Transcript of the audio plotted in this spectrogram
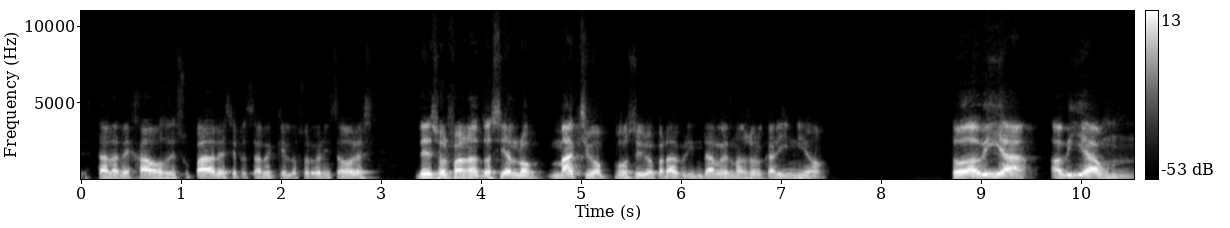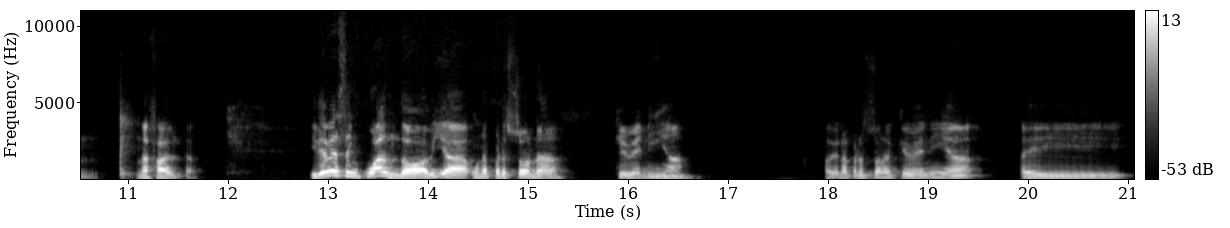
estar alejados de sus padres y a pesar de que los organizadores de ese orfanato hacían lo máximo posible para brindarle el mayor cariño, todavía había una falta. Y de vez en cuando había una persona que venía, había una persona que venía y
